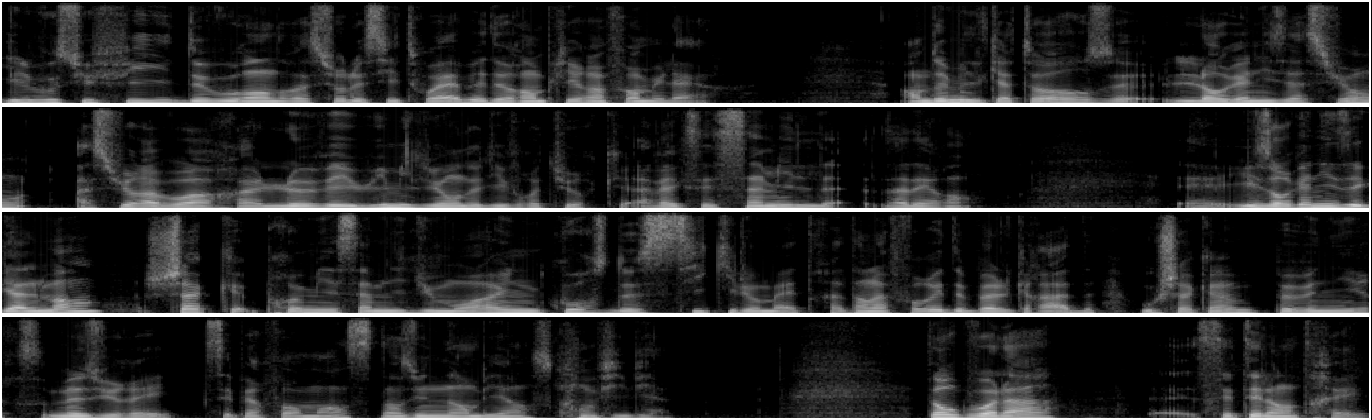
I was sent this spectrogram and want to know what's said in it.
il vous suffit de vous rendre sur le site web et de remplir un formulaire. En 2014, l'organisation assure avoir levé 8 millions de livres turcs avec ses 5000 adhérents. Ils organisent également, chaque premier samedi du mois, une course de 6 km dans la forêt de Belgrade où chacun peut venir mesurer ses performances dans une ambiance conviviale. Donc voilà, c'était l'entrée.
